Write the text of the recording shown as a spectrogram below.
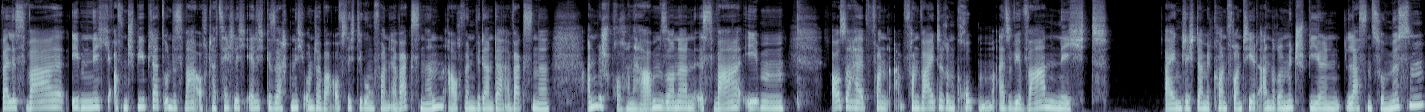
weil es war eben nicht auf dem Spielplatz und es war auch tatsächlich ehrlich gesagt nicht unter Beaufsichtigung von Erwachsenen, auch wenn wir dann da Erwachsene angesprochen haben, sondern es war eben außerhalb von, von weiteren Gruppen. Also wir waren nicht eigentlich damit konfrontiert, andere mitspielen lassen zu müssen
